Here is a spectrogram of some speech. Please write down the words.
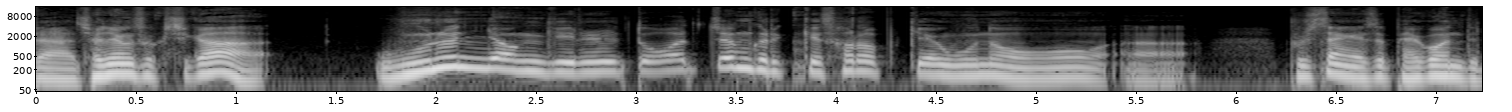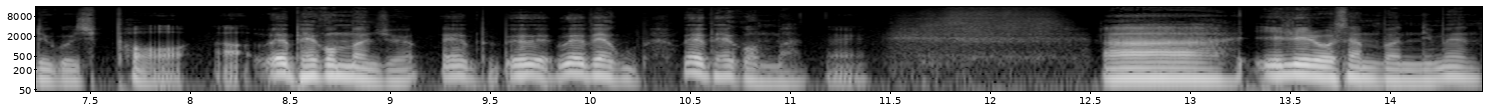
자, 전영석 씨가 우는 연기를 또 어쩜 그렇게 서럽게 우노. 아, 불쌍해서 100원 드리고 싶어. 아, 왜 100원만 줘요? 왜, 왜, 왜, 100, 왜 100원만? 네. 아, 1153번님은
